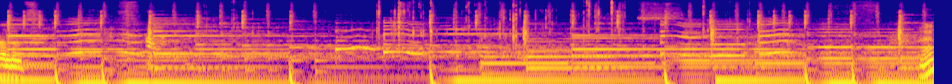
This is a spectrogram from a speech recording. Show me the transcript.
थोडा लूज हं?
